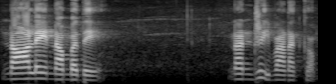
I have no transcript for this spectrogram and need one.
நாளை நமதே. நன்றி வணக்கம்.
